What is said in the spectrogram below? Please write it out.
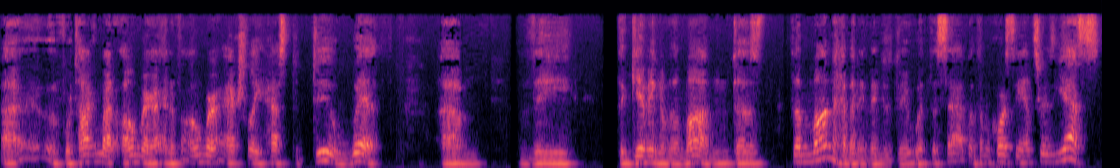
Uh, if we're talking about Omer, and if Omer actually has to do with um, the the giving of the man, does the man have anything to do with the Sabbath? And of course, the answer is yes.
